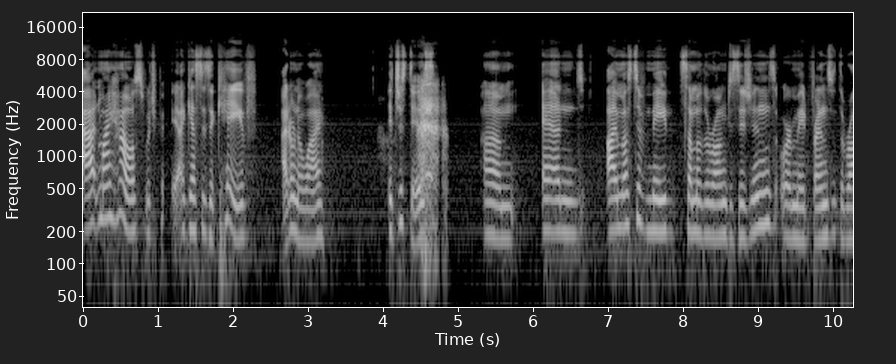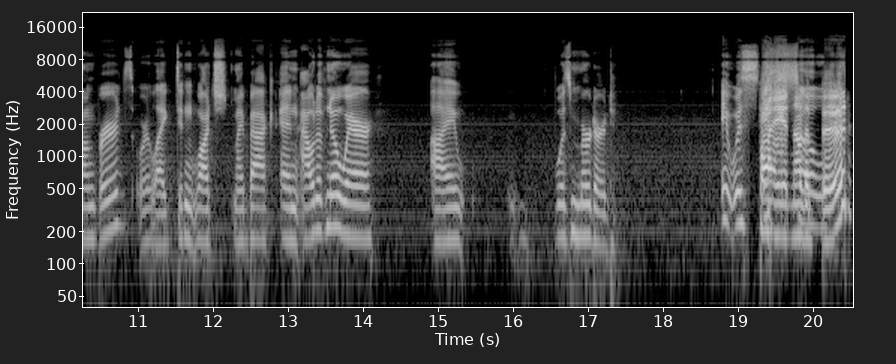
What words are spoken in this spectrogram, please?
at my house, which I guess is a cave. I don't know why. It just is. Um, and I must have made some of the wrong decisions or made friends with the wrong birds or like didn't watch my back and out of nowhere I was murdered. It was By another so bird?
